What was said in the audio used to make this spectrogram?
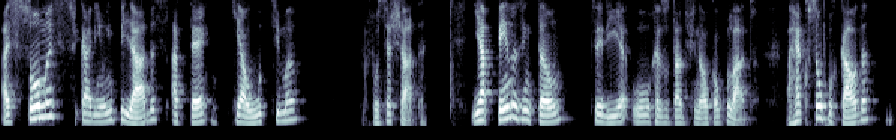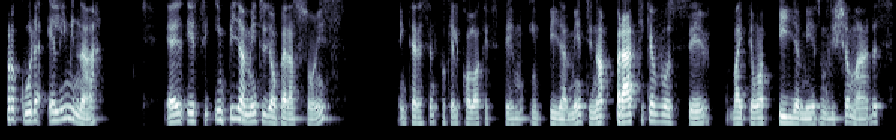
as somas ficariam empilhadas até que a última fosse achada. E apenas então seria o resultado final calculado. A recursão por cauda procura eliminar é, esse empilhamento de operações. É interessante porque ele coloca esse termo empilhamento, e na prática você vai ter uma pilha mesmo de chamadas.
